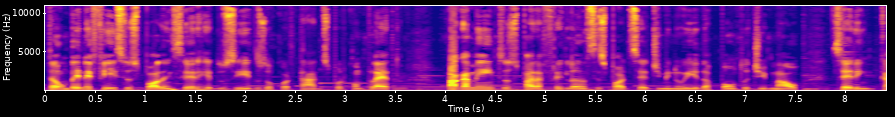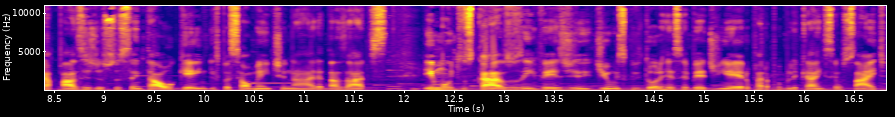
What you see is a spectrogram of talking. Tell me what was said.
Então, benefícios podem ser reduzidos ou cortados por completo. Pagamentos para freelancers pode ser diminuído a ponto de mal serem capazes de sustentar alguém, especialmente na área das artes. Em muitos casos, em vez de, de um escritor receber dinheiro para publicar em seu site,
